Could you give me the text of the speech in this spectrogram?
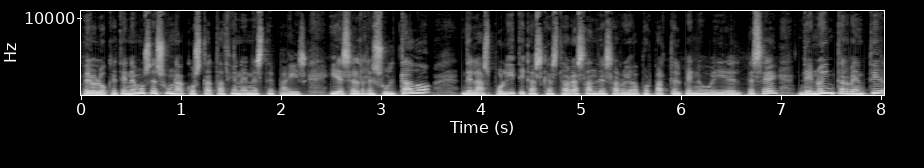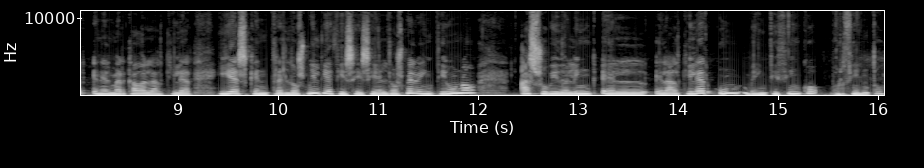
pero lo que tenemos es una constatación en este país y es el resultado de las políticas que hasta ahora se han desarrollado por parte del PNV y el PSE de no intervenir en el mercado del alquiler. Y es que entre el 2016 y el 2021 ha subido el, in- el- el alquiler un 25%.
